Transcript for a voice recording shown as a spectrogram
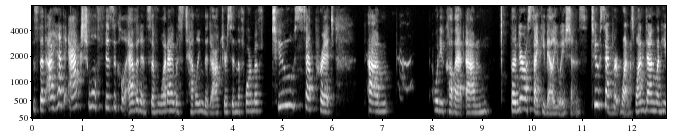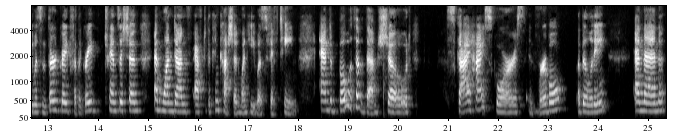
is that I had actual physical evidence of what I was telling the doctors in the form of two separate, um, what do you call that? Um, the neuropsych evaluations, two separate mm-hmm. ones, one done when he was in third grade for the grade transition, and one done after the concussion when he was 15. And both of them showed sky high scores in verbal ability and then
